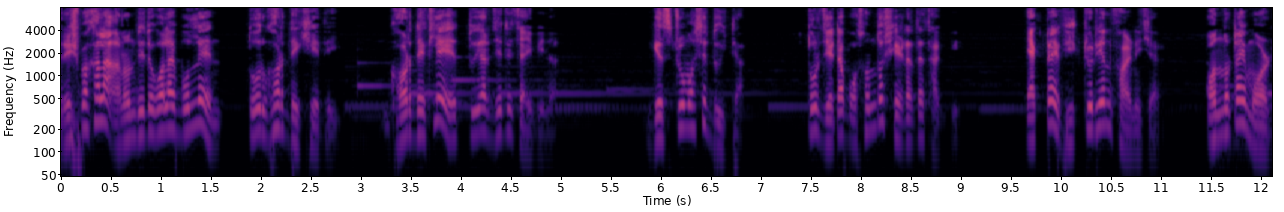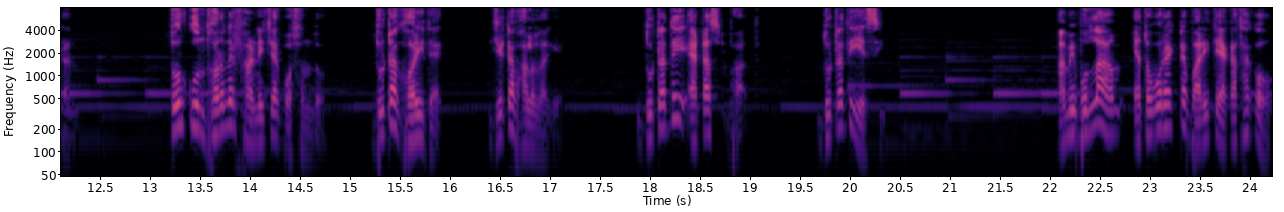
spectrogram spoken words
রেশমাখালা আনন্দিত গলায় বললেন, তোর ঘর দেখিয়ে দেই। ঘর দেখলে তুই আর যেতে চাইবি না। গেস্ট রুম আছে দুইটা। তোর যেটা পছন্দ সেটাতে থাকবি। একটাই ভিক্টোরিয়ান ফার্নিচার, অন্যটাই মডার্ন। তোর কোন ধরনের ফার্নিচার পছন্দ? দুটা ঘরই দেখ, যেটা ভালো লাগে। দুটাতেই অ্যাটাচড ভাত, দুটাতেই এসি। আমি বললাম, এত বড় একটা বাড়িতে একা থাকো?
